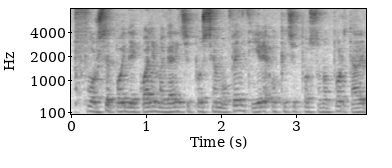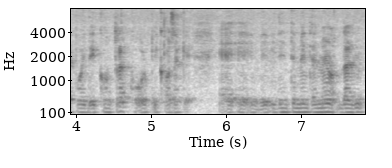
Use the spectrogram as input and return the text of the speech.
forse poi dei quali magari ci possiamo pentire o che ci possono portare poi dei contraccolpi, cosa che è, evidentemente almeno dal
